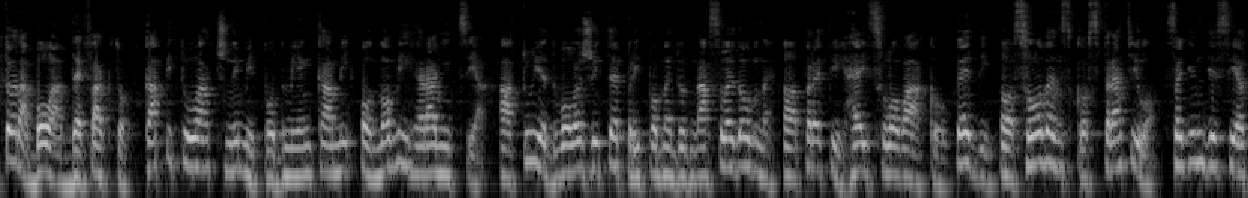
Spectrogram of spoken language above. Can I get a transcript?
ktorá bola de facto kapitulačnými podmienkami o nových hraniciach. A tu je dôležité pripomenúť nasledovne pre tých hej Slovákov. Tedy Slovensko stratilo 74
